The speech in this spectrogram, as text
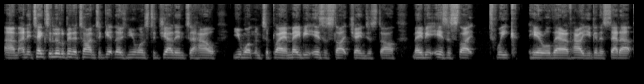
um, and it takes a little bit of time to get those new ones to gel into how you want them to play. And maybe it is a slight change of style. Maybe it is a slight tweak here or there of how you're going to set up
